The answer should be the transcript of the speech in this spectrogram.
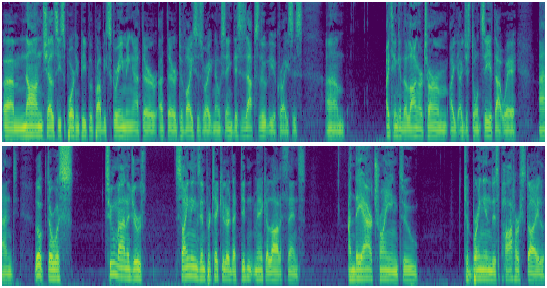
um, non-Chelsea supporting people probably screaming at their at their devices right now, saying this is absolutely a crisis. Um, I think in the longer term, I, I just don't see it that way. And look, there was two managers signings in particular that didn't make a lot of sense, and they are trying to to bring in this Potter style,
